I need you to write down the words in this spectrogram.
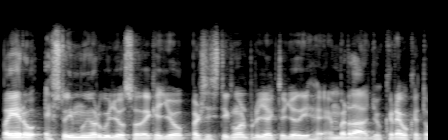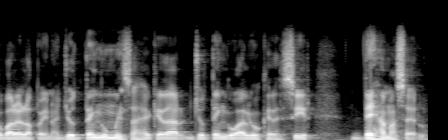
Pero estoy muy orgulloso de que yo persistí con el proyecto y yo dije, en verdad, yo creo que esto vale la pena. Yo tengo un mensaje que dar, yo tengo algo que decir, déjame hacerlo.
